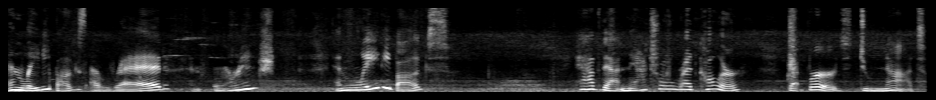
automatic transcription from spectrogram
And ladybugs are red and orange. And ladybugs have that natural red color that birds do not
